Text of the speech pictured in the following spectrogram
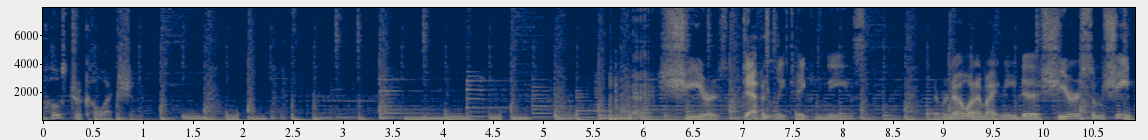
poster collection. Shears definitely taking these. Never know when I might need to shear some sheep.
